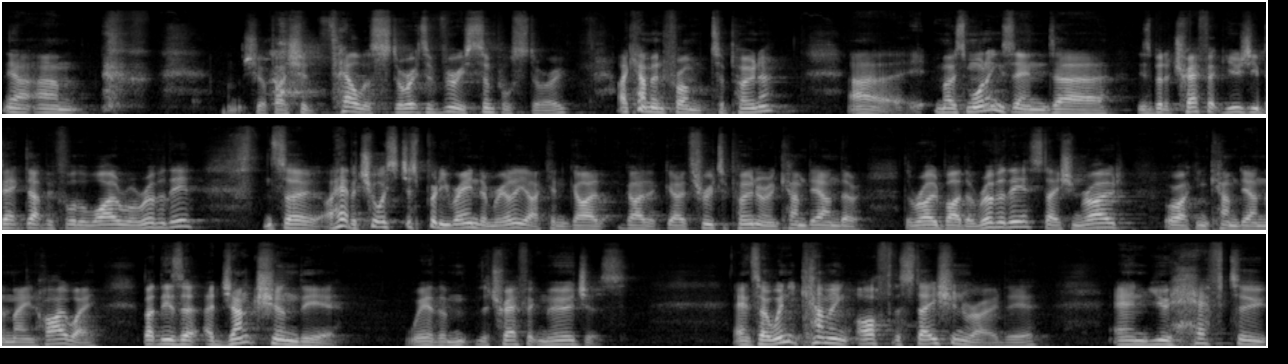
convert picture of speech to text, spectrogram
now um, I'm not sure if I should tell this story. It's a very simple story. I come in from Te Puna uh, most mornings, and uh, there's a bit of traffic usually backed up before the Wairoa River there. And so I have a choice, just pretty random, really. I can go, go, go through Te Puna and come down the, the road by the river there, Station Road, or I can come down the main highway. But there's a, a junction there where the, the traffic merges. And so when you're coming off the station road there, and you have to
